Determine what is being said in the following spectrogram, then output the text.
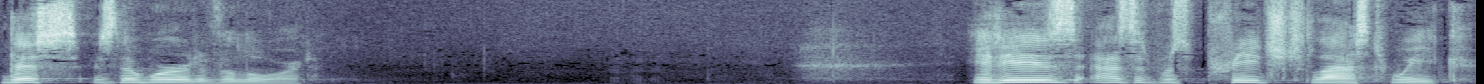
This is the word of the Lord. It is as it was preached last week.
